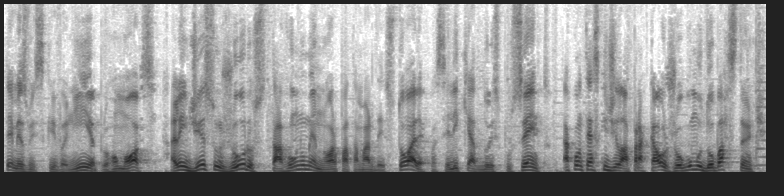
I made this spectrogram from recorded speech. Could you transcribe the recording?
até mesmo escrivania para o home office. Além disso, os juros estavam no menor patamar da história, com a Selic a 2%. Acontece que de lá para cá o jogo mudou bastante.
